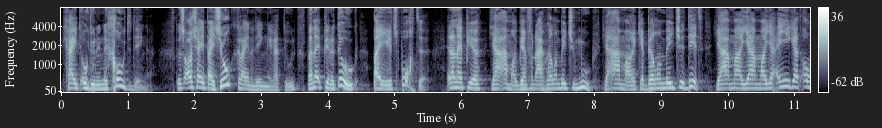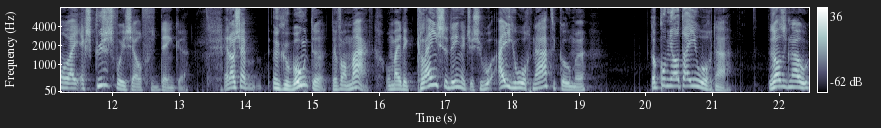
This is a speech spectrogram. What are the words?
ga je het ook doen in de grote dingen. Dus als jij bij zulke kleine dingen gaat doen, dan heb je het ook bij het sporten. En dan heb je, ja, maar ik ben vandaag wel een beetje moe. Ja, maar ik heb wel een beetje dit. Ja, maar, ja, maar, ja. En je gaat allerlei excuses voor jezelf denken. En als jij een gewoonte ervan maakt om bij de kleinste dingetjes je eigen woord na te komen, dan kom je altijd je woord na. Dus als ik nou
